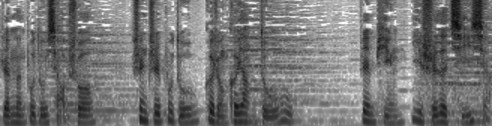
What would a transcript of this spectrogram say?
人们不读小说，甚至不读各种各样读物，任凭一时的奇想，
